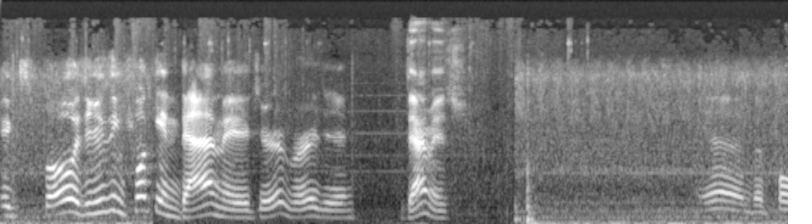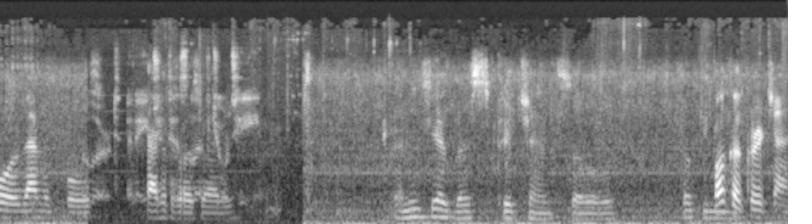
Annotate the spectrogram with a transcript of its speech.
Exposed. You're using fucking damage. You're a virgin. Damage. Yeah, the pole damage poles. Alert. An agent Tactical has left your team. That means he has less crit chance, so fucking. Fuck a Kurt Chan.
